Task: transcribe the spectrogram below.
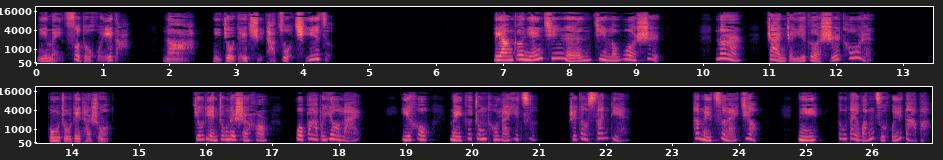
你每次都回答，那你就得娶她做妻子。两个年轻人进了卧室，那儿站着一个石头人。公主对他说：“九点钟的时候，我爸爸要来，以后每个钟头来一次，直到三点。他每次来叫，你都带王子回答吧。”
